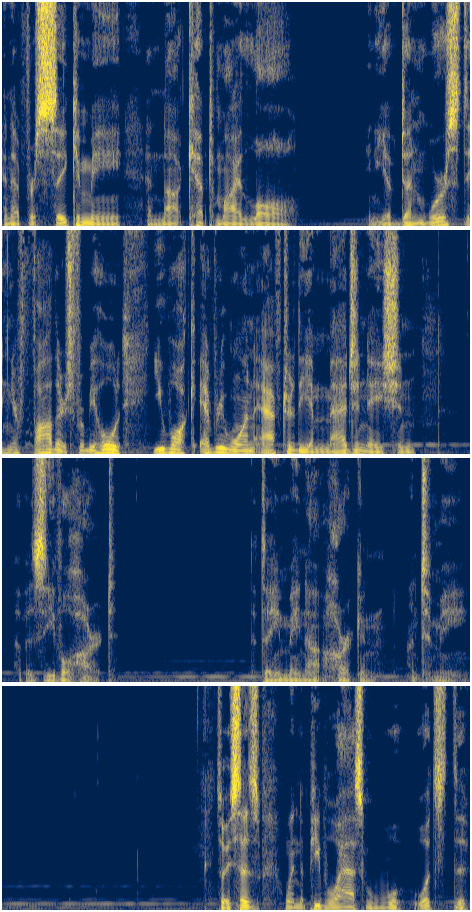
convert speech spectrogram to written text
and have forsaken me, and not kept my law. And ye have done worse than your fathers, for behold, you walk every one after the imagination of his evil heart, that they may not hearken unto me. So he says, when the people ask, What's the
